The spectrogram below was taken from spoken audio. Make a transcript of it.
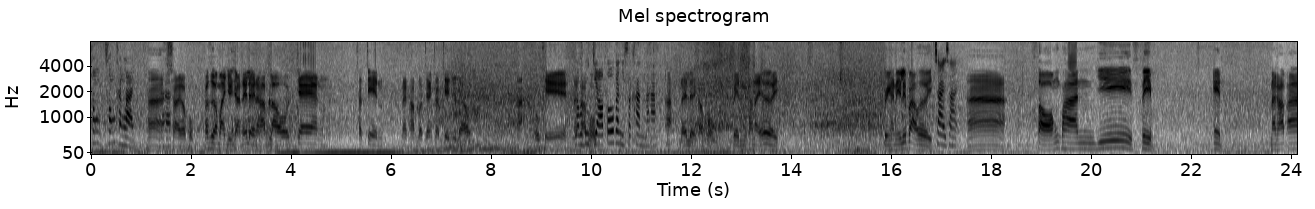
ช่องช่องทางไลน์ อ่านะคะ ใช่ครับผม ก็คือเอามายืนยันได้เลยนะครับ เราแจ้งชัดเจนนะครับ เราแจ้งชัดเจนอยู่แล้วอะโอเคนะเราคมารับดูผมเกียร์ออโต้กันอีกสักคันนะคะ อะได้เลยครับผม เป็นคันไหนเอ่ยเป็นคันนี้หรือเปล่าเอ่ย ใช่ใช่อ่าส องพันยี่สิบเอ็ดนะครับ อ่า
